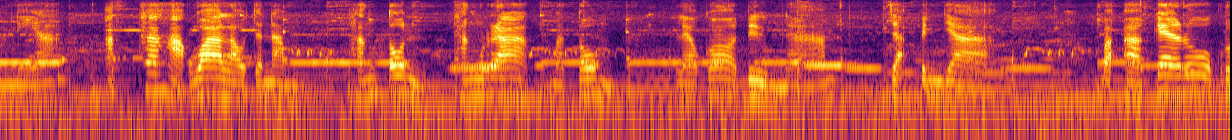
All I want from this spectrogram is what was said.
ำเนี้ยอะถ้าหากว่าเราจะนำทั้งต้น ทั้งรากมาต้ม แล้วก็ดื่มน้ำจะเป็นยาแก้โรคโร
